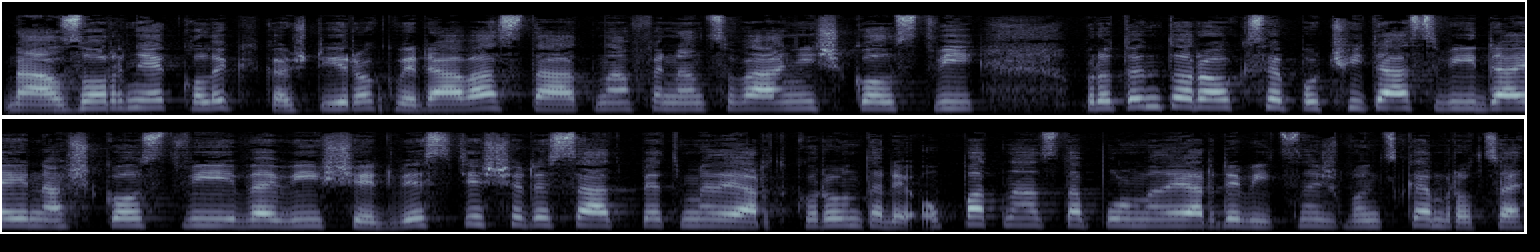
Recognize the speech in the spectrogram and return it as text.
názorně, kolik každý rok vydává stát na financování školství. Pro tento rok se počítá s výdaji na školství ve výši 265 miliard korun, tedy o 15,5 miliardy víc než v loňském roce.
